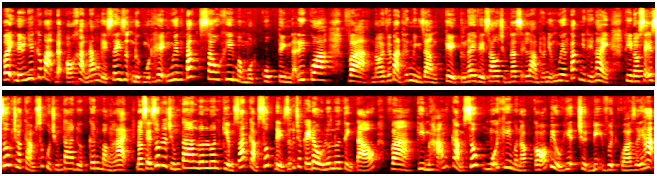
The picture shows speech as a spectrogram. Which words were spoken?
Vậy nếu như các bạn đã có khả năng để xây dựng được một hệ nguyên tắc sau khi mà một cuộc tình đã đi qua và nói với bản thân mình rằng kể từ nay về sau chúng ta sẽ làm theo những nguyên tắc như thế này thì nó sẽ giúp cho cảm xúc của chúng ta được cân bằng lại. Nó sẽ giúp cho chúng ta luôn luôn kiểm soát cảm xúc để giữ cho cái đầu luôn luôn tỉnh táo và kìm hãm cảm xúc mỗi khi mà nó có biểu hiện chuẩn bị vượt quá giới hạn.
